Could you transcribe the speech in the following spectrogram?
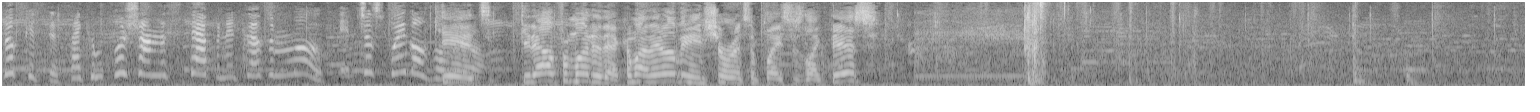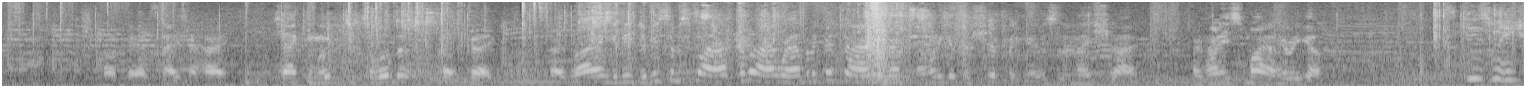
Look at this. I can push on the step and it doesn't move. It just wiggles a Kids, little. get out from under there. Come on, they don't have any insurance in places like this. Okay, that's nice. All right. Jackie, move just a little bit. Good, good. All right, Ryan, give me, give me some smile. Come on, we're having a good time. I want to get the shipping here. This is a nice shot. All right, honey, smile. Here we go. Excuse me.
